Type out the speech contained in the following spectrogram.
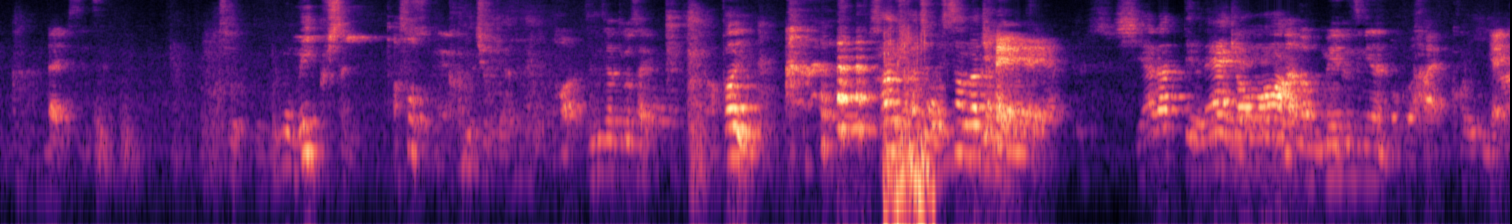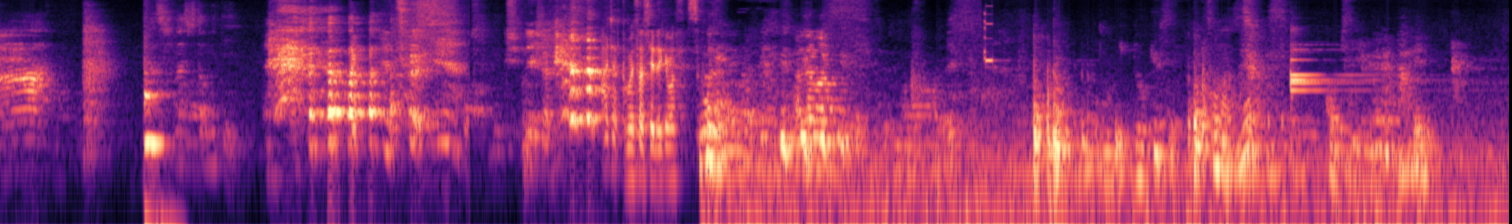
大丈夫です。そうもうメイクしたりあそうっすよね。髪ちょっとやんないはい全然やってくださいよやばいよ38のおじさんになっちゃういやいやいや仕上がってるね今日も。まあまあメイク済みなんで僕は。はっこいいな。まじまじと見ていいあじゃあ止めさせていただきます。そうですね。ありがとうございます同級生。そうなんですね。こう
